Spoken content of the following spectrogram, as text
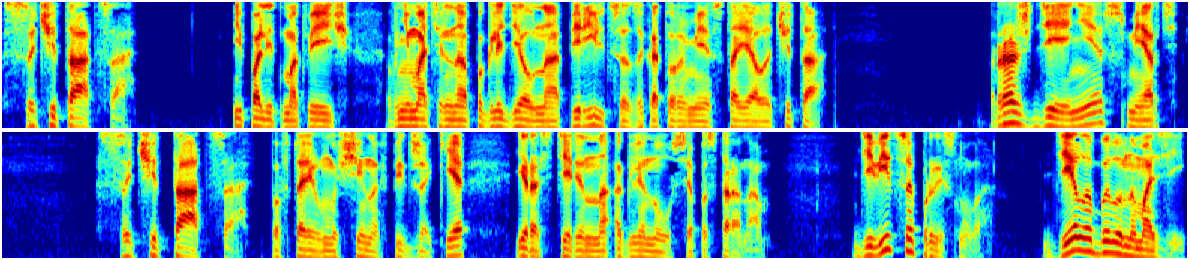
«Сочетаться!» Ипполит Матвеевич внимательно поглядел на перильца, за которыми стояла чита. «Рождение, смерть». «Сочетаться!» — повторил мужчина в пиджаке и растерянно оглянулся по сторонам. Девица прыснула. Дело было на мази.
